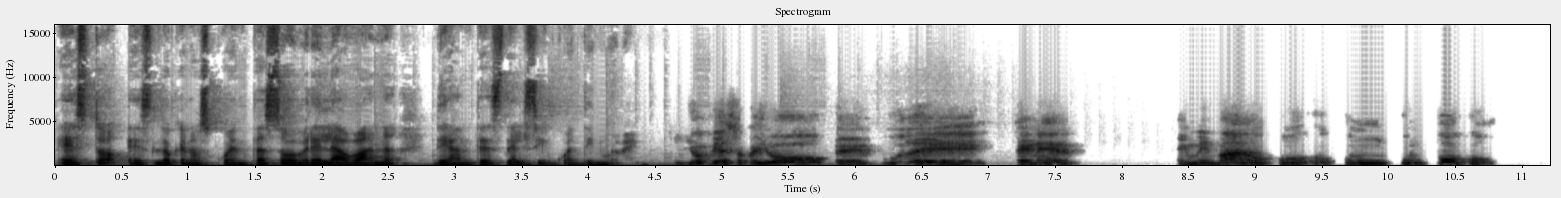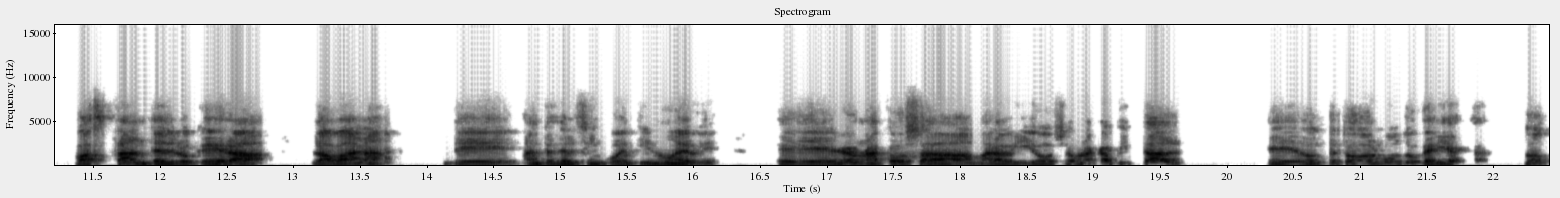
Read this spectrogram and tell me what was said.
Esto es lo que nos cuenta sobre La Habana de antes del 59. Yo pienso que yo eh, pude tener en mis manos un, un, poco, bastante de lo que era La Habana de antes del 59. Eh, era una cosa maravillosa, una capital eh, donde todo el mundo quería estar, ¿no?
